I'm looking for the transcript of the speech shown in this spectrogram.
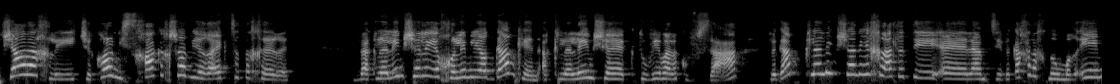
אפשר להחליט שכל משחק עכשיו ייראה קצת אחרת. והכללים שלי יכולים להיות גם כן הכללים שכתובים על הקופסה, וגם כללים שאני החלטתי אה, להמציא. וככה אנחנו מראים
